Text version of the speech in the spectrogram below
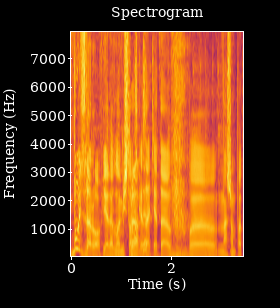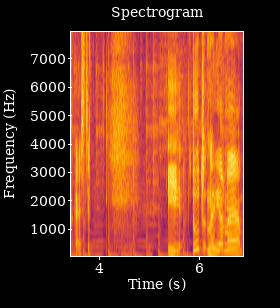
Будь здоров! Я давно мечтал Правда. сказать это в, в, нашем подкасте. И тут, наверное,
